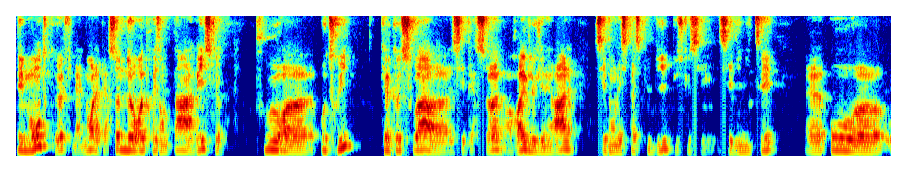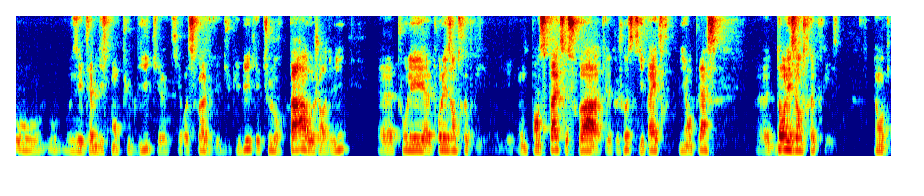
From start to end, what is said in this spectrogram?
démontre que finalement la personne ne représente pas un risque pour autrui, quelles que soient ces personnes. En règle générale, c'est dans l'espace public puisque c'est limité aux, établissements publics qui reçoivent du public et toujours pas aujourd'hui pour, les, pour les entreprises. On ne pense pas que ce soit quelque chose qui va être mis en place dans les entreprises. Donc,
